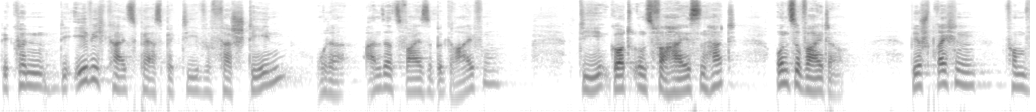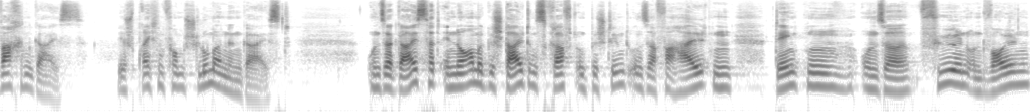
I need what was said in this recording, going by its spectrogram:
wir können die Ewigkeitsperspektive verstehen oder ansatzweise begreifen, die Gott uns verheißen hat und so weiter. Wir sprechen vom wachen Geist, wir sprechen vom schlummernden Geist. Unser Geist hat enorme Gestaltungskraft und bestimmt unser Verhalten, Denken, unser Fühlen und Wollen,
